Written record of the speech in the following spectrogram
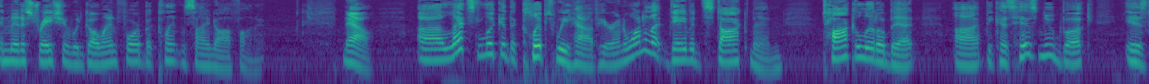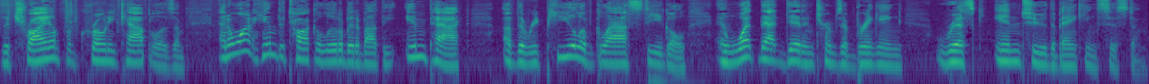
administration would go in for, but Clinton signed off on it. Now, uh, let's look at the clips we have here. And I want to let David Stockman talk a little bit uh, because his new book is The Triumph of Crony Capitalism. And I want him to talk a little bit about the impact of the repeal of Glass Steagall and what that did in terms of bringing risk into the banking system.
